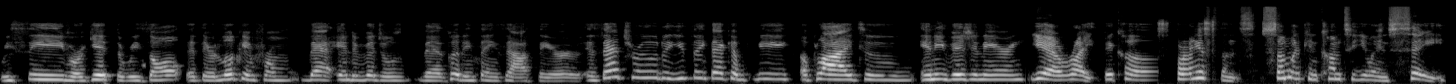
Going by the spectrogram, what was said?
receive or get the result that they're looking from that individual that's putting things out there. Is that true? Do you think that could be applied to any visionary? Yeah, right. Because for instance, someone can come to you and say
